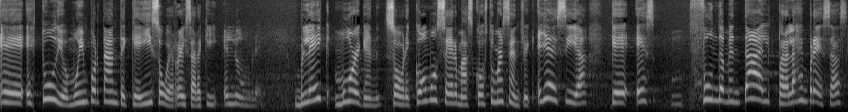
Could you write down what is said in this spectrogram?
eh, estudio muy importante que hizo, voy a revisar aquí el nombre, Blake Morgan sobre cómo ser más customer centric, ella decía que es fundamental para las empresas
